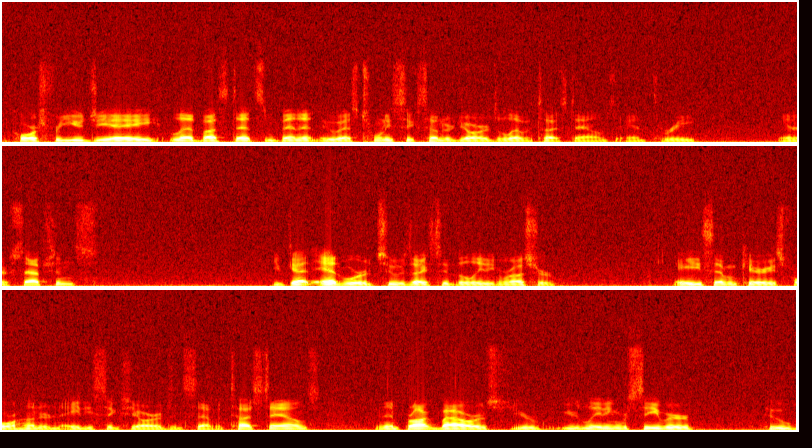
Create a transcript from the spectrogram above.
Of course, for UGA, led by Stetson Bennett, who has 2,600 yards, 11 touchdowns, and three interceptions. You've got Edwards, who is actually the leading rusher, 87 carries, 486 yards, and seven touchdowns. And then Brock Bowers, your your leading receiver, who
